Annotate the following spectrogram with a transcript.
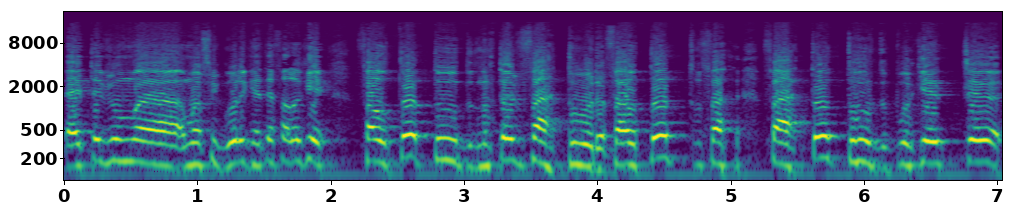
Aí teve uma, uma figura que até falou que faltou tudo, não teve fartura, faltou, fartou tudo, porque te,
